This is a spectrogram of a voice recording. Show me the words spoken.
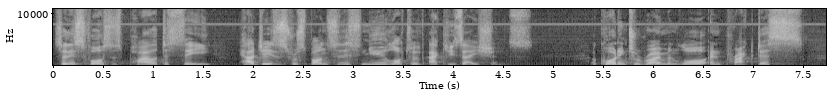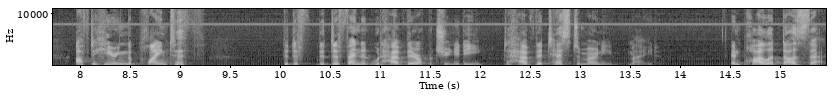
So this forces Pilate to see how Jesus responds to this new lot of accusations. According to Roman law and practice, after hearing the plaintiff, the, def- the defendant would have their opportunity to have their testimony made. And Pilate does that.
